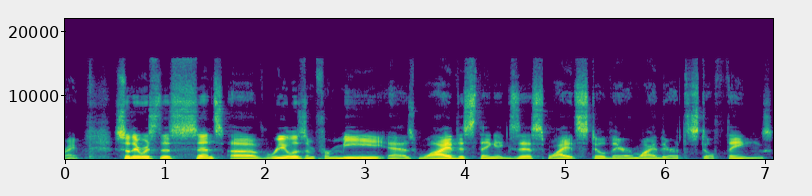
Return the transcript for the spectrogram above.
right? So there was this sense of realism for me as why this thing exists, why it's still there, and why there are still things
